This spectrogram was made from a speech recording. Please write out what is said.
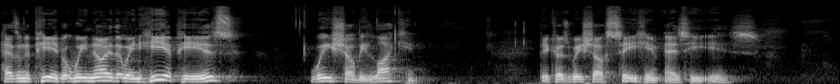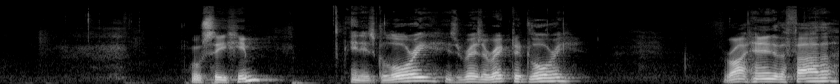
Hasn't appeared, but we know that when he appears, we shall be like him, because we shall see him as he is. We'll see him in his glory, his resurrected glory, right hand of the Father,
